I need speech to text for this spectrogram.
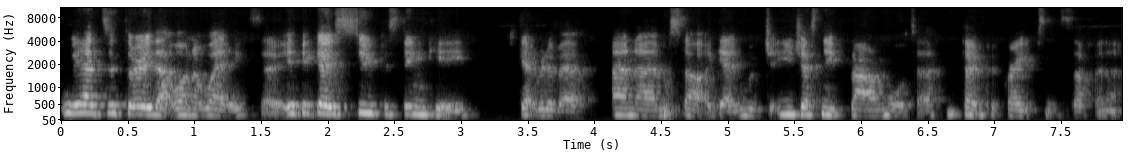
We had to throw that one away. So if it goes super stinky, get rid of it and um, start again. You just need flour and water. Don't put grapes and stuff in it.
